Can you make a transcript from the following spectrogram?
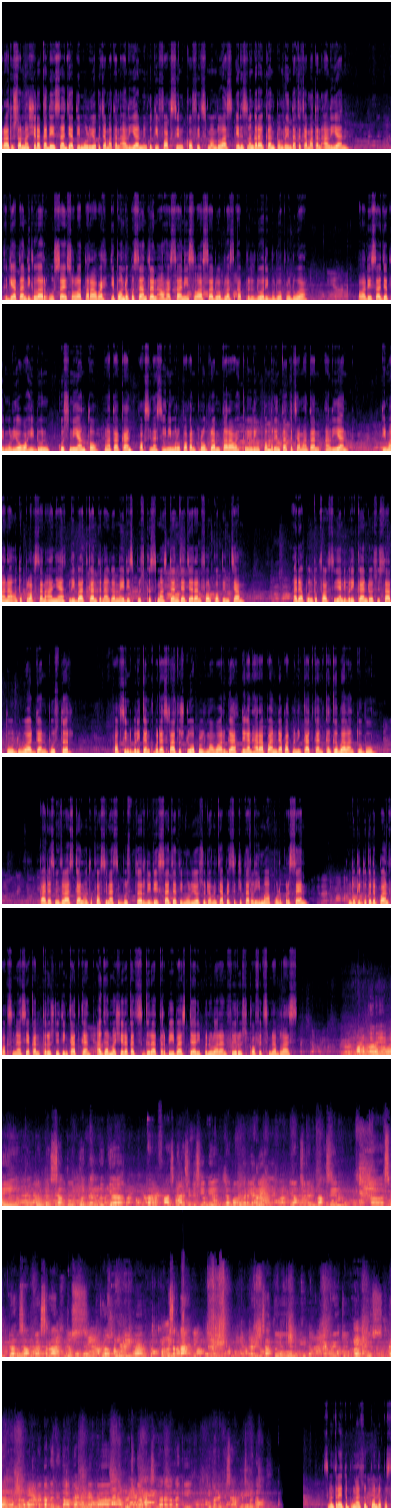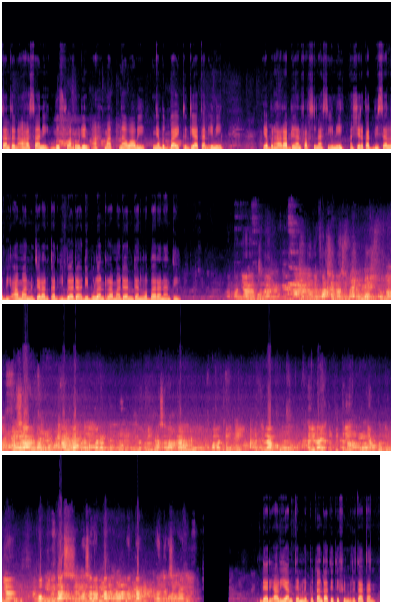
Ratusan masyarakat desa Jatimulyo, Kecamatan Alian mengikuti vaksin COVID-19 yang diselenggarakan pemerintah Kecamatan Alian. Kegiatan digelar usai sholat taraweh di Pondok Pesantren Al-Hasani Selasa 12 April 2022. Kepala Desa Jatimulyo Wahidun Kusnianto mengatakan vaksinasi ini merupakan program taraweh keliling pemerintah Kecamatan Alian di mana untuk pelaksanaannya melibatkan tenaga medis puskesmas dan jajaran Forkopimcam. Adapun untuk vaksin yang diberikan dosis 1, 2, dan booster, vaksin diberikan kepada 125 warga dengan harapan dapat meningkatkan kekebalan tubuh. Kades menjelaskan untuk vaksinasi booster di Desa Jatimulyo sudah mencapai sekitar 50 persen. Untuk itu ke depan vaksinasi akan terus ditingkatkan agar masyarakat segera terbebas dari penularan virus COVID-19 malam hari ini untuk dosis 1, 2, dan 3 terfasilitasi di sini dan malam hari ini yang sudah divaksin uh, sudah sampai 125 peserta. Dan ini satu rekor yang cukup bagus dan dalam waktu dekat nanti di tanggal 25 April juga akan diselenggarakan lagi di Balai Desa. Seperti itu Sementara itu pengasuh Pondok Pesantren Al-Hasani, Gus Fahrudin Ahmad Nawawi, menyambut baik kegiatan ini ia berharap dengan vaksinasi ini, masyarakat bisa lebih aman menjalankan ibadah di bulan Ramadan dan Lebaran nanti. Harapannya dengan adanya vaksinasi tersebut bisa menambah kekebalan tubuh bagi masyarakat, apalagi ini menjelang Hari Raya Idul Fitri yang tentunya mobilitas masyarakat akan banyak sekali. Dari Alian, Tim Liputan Rati TV memberitakan.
